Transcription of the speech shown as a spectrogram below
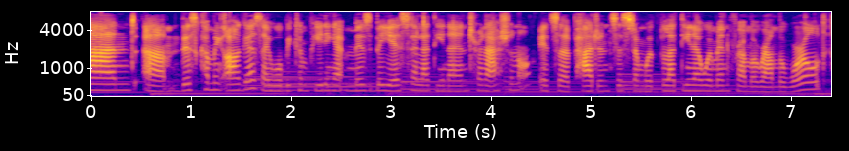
And um, this coming August, I will be competing at Miss Belleza Latina International. It's a pageant system with Latina women from around the world.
